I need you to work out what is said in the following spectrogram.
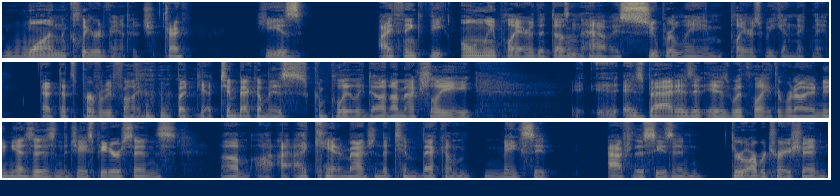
one clear advantage. Okay. He is, I think, the only player that doesn't have a super lame Players Weekend nickname. That that's perfectly fine. but yeah, Tim Beckham is completely done. I'm actually as bad as it is with like the Renato Nunez's and the Jace Petersons. Um, I, I- I can't imagine that Tim Beckham makes it after this season through arbitration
